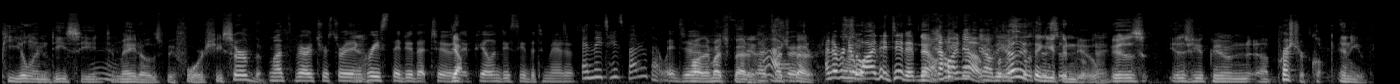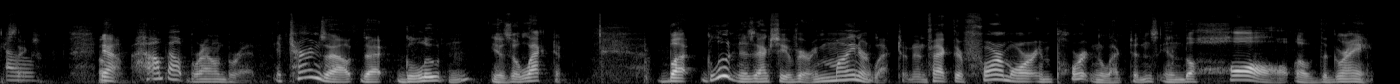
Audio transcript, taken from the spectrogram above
peel and de-seed tomatoes before she served them. Well, that's a very true story. In Greece, they do that too. Yeah. They peel and de-seed the tomatoes. And they taste better that way. They do. Oh, they're much better, That's much true. better. I never knew So- why they did it, but now, I know. Now, the other thing you can do okay. is, is you can uh, pressure cook any of these Oh. things. Now, how about brown bread? It turns out that gluten is a lectin. But gluten is actually a very minor lectin. In fact, there are far more important lectins in the hull of the grain.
